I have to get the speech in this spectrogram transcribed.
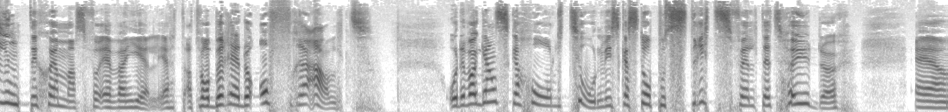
inte skämmas för evangeliet, att vara beredd att offra allt. Och det var ganska hård ton. Vi ska stå på stridsfältets höjder. Eh,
